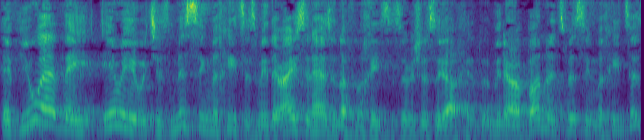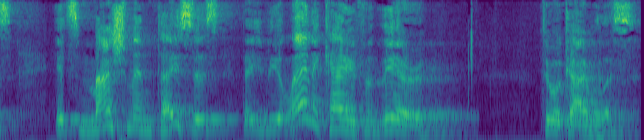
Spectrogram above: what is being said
If you have a area which is missing mechitzas, I mean, the rice has enough mechitzas, the Rishis. I mean, there are abundance missing mechitzas. It's mashman taisis that you'd be allowed to carry from there to a Carmelis.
